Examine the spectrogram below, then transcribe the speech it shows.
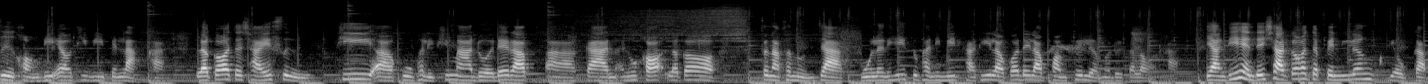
สื่อของ DLTV เป็นหลักค่ะ แล้วก็จะใช้สื่อที่ครูผลิตขึ้นมาโดยได้รับการอนุเคราะห์ แล้วก็สนับสนุนจากมูลนิธิสุพรรณนิมิตรค่ะที่เราก็ได้รับความช่วยเหลือมาโดยตลอดค่ะ อย่างที่เห็นได้ชัดก็จะเป็นเรื่องเกี่ยวกับ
